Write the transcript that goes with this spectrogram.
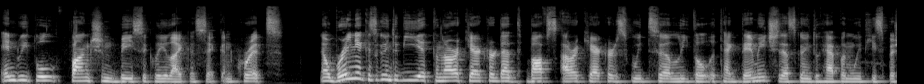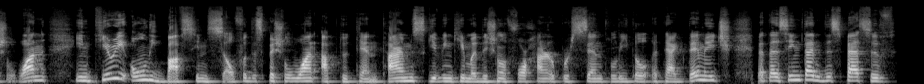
and it will function basically like a second crit. Now Brainiac is going to be yet another character that buffs other characters with uh, lethal attack damage, that's going to happen with his special 1. In theory only buffs himself with the special 1 up to 10 times, giving him additional 400% lethal attack damage, but at the same time this passive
